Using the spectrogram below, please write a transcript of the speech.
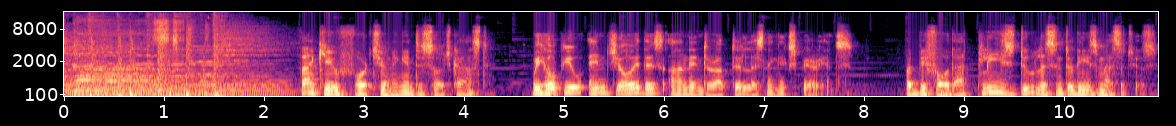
Sochcast. Thank you for tuning into Sochcast. We hope you enjoy this uninterrupted listening experience. But before that, please do listen to these messages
